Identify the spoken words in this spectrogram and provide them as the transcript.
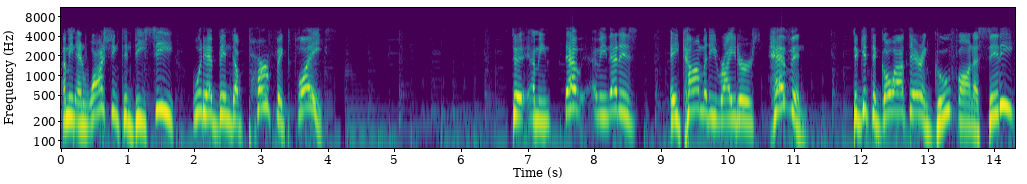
I mean, and Washington, D.C. would have been the perfect place. To, I mean, that I mean, that is a comedy writer's heaven. To get to go out there and goof on a city,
